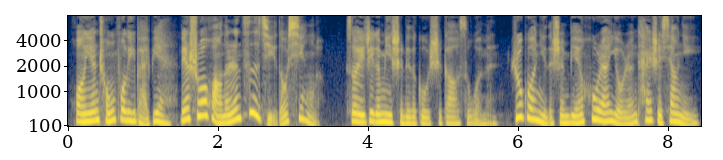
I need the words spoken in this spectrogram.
谎言重复了一百遍，连说谎的人自己都信了。所以，这个密室里的故事告诉我们：如果你的身边忽然有人开始向你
